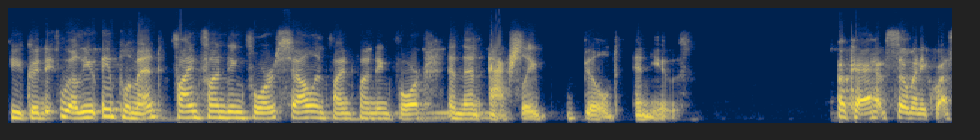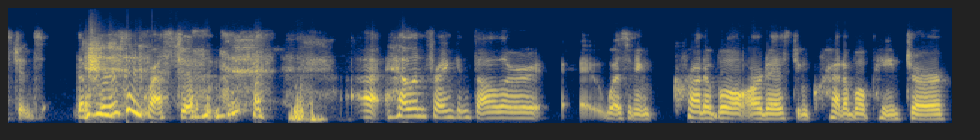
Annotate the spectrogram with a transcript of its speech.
You could well you implement find funding for sell and find funding for and then actually build and use. Okay i have so many questions. The first question uh, helen frankenthaler was an incredible artist incredible painter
